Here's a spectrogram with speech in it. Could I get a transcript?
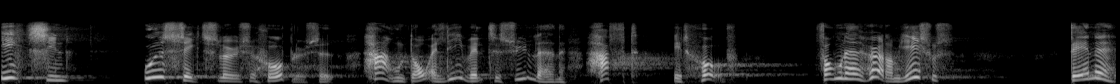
I sin udsigtsløse håbløshed har hun dog alligevel til synlædende haft et håb. For hun havde hørt om Jesus. Denne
